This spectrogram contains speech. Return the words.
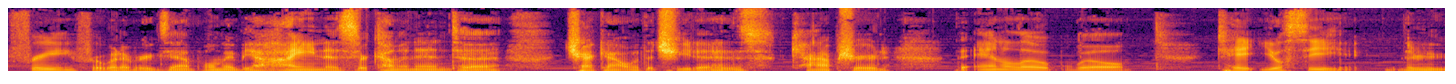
free, for whatever example, maybe hyenas are coming in to check out what the cheetah has captured, the antelope will take you'll see there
